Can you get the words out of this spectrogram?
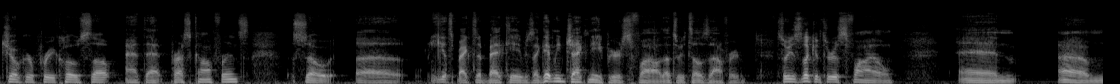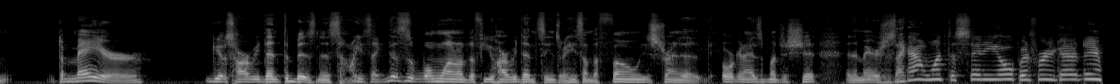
Joker pretty close up at that press conference. So, uh, he gets back to the Batcave. He's like, "Get me Jack Napier's file." That's what he tells Alfred. So he's looking through his file, and um, the mayor gives Harvey Dent the business. Oh, he's like, this is one one of the few Harvey Dent scenes where he's on the phone, he's trying to organize a bunch of shit, and the mayor's just like, I want the city open for the goddamn.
